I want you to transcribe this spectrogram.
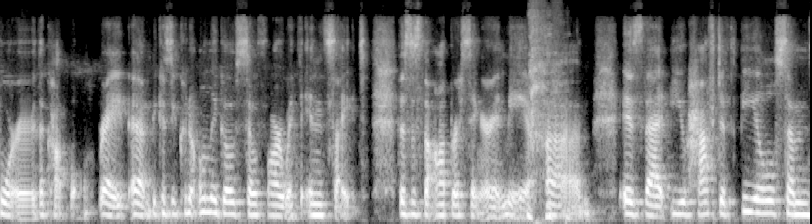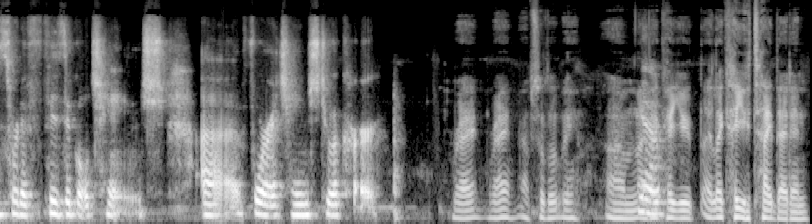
for the couple, right? Um, because you can only go so far with insight. This is the opera singer in me, um, is that you have to feel some sort of physical change uh, for a change to occur. Right, right, absolutely. Um, yeah. I like how you I like how you tied that in.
